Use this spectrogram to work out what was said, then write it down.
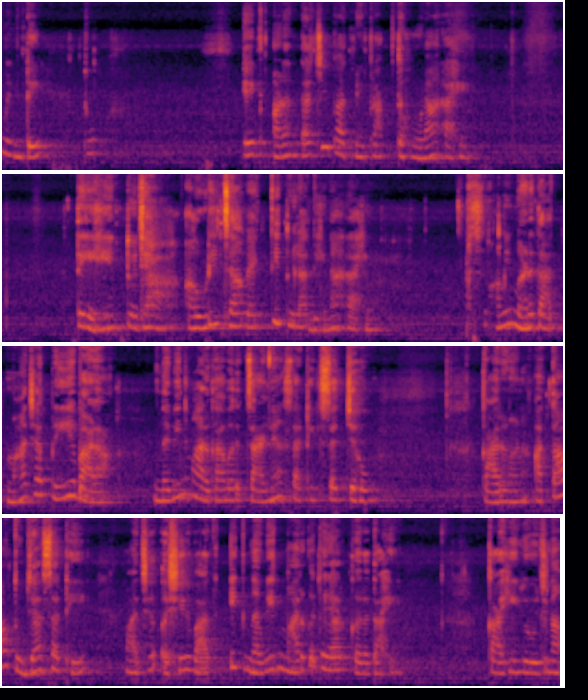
मिनिटे तू एक आनंदाची बातमी प्राप्त होणार आहे. ते तुझ्या आवडीचा व्यक्ती तुला देणार आहे. स्वामी म्हणतात माझ्या प्रिय बाळा नवीन मार्गावर चालण्यासाठी सज्ज हो. कारण आता तुझ्यासाठी माझे आशीर्वाद एक नवीन मार्ग तयार करत आहे. काही योजना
